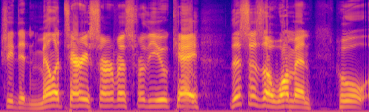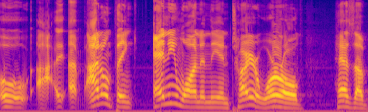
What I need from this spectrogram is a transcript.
she did military service for the UK. This is a woman who, who I, I don't think anyone in the entire world has a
